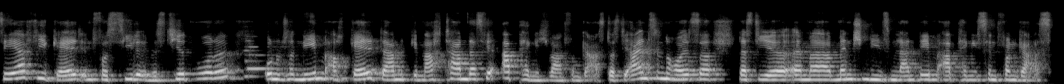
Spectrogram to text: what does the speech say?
sehr viel Geld in Fossile investiert wurde und Unternehmen auch Geld damit gemacht haben, dass wir abhängig waren von Gas, dass die einzelnen Häuser, dass die ähm, Menschen, die in diesem Land leben, abhängig sind von Gas.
